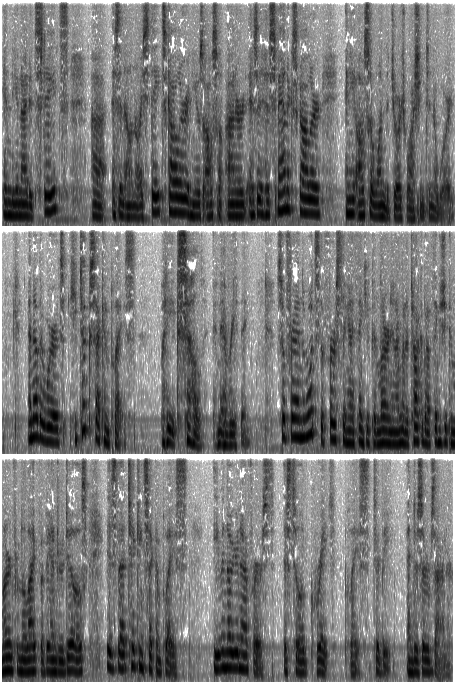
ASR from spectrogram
in the United States uh, as an Illinois State Scholar, and he was also honored as a Hispanic Scholar, and he also won the George Washington Award. In other words, he took second place, but he excelled in everything. So, friends, what's the first thing I think you can learn? And I'm going to talk about things you can learn from the life of Andrew Dills is that taking second place, even though you're not first, is still a great place to be and deserves honor.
